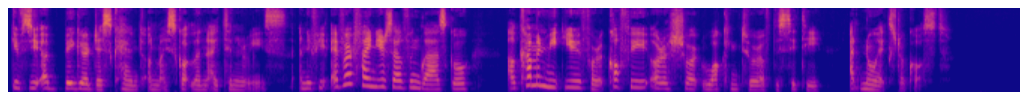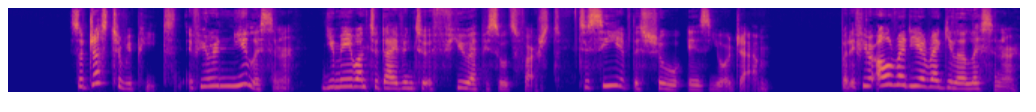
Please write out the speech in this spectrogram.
gives you a bigger discount on my Scotland itineraries, and if you ever find yourself in Glasgow, I'll come and meet you for a coffee or a short walking tour of the city at no extra cost. So, just to repeat, if you're a new listener, you may want to dive into a few episodes first to see if this show is your jam. But if you're already a regular listener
